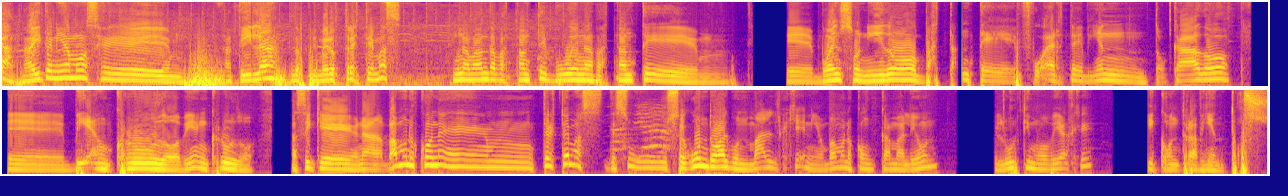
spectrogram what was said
Ahí teníamos eh, Atila, los primeros tres temas. Una banda bastante buena, bastante eh, buen sonido, bastante fuerte, bien tocado, eh, bien crudo, bien crudo. Así que nada, vámonos con eh, tres temas de su segundo álbum, Mal Genio. Vámonos con Camaleón, El último viaje y Contravientos.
